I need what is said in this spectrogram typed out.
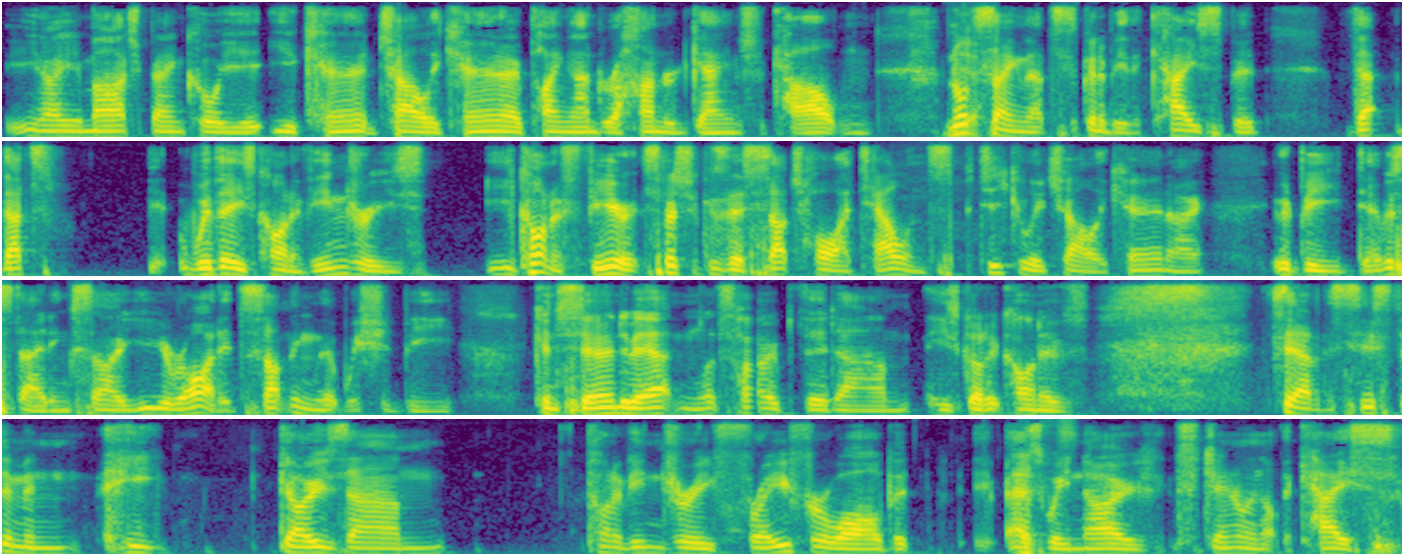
You know, your Marchbank or your, your Kern, Charlie Curnow playing under 100 games for Carlton. I'm not Yeah. saying that's going to be the case, but that that's with these kind of injuries, you kind of fear it, especially because they're such high talents, particularly Charlie Curnow. It would be devastating. So you're right; it's something that we should be concerned about, and let's hope that um, he's got it kind of it's out of the system and he goes um, kind of injury free for a while. But as we know, it's generally not the case.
